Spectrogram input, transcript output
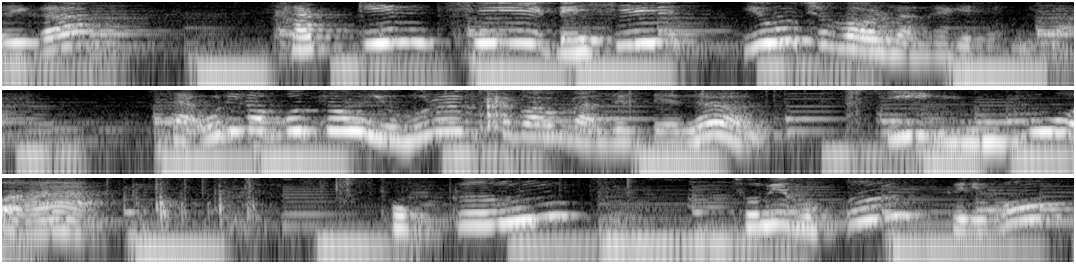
저희가 갓김치 매실 유부초밥을 만들겠습니다. 자, 우리가 보통 유부초밥을 만들 때는 이 유부와 볶음, 조미볶음 그리고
